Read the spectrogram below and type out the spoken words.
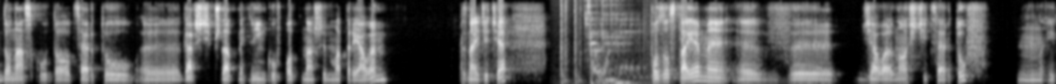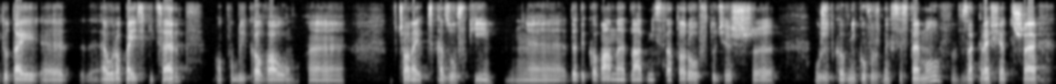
do NASKU, do CERT-u y, garść przydatnych linków pod naszym materiałem. Znajdziecie. Pozostajemy y, w działalności CERT-ów mm, i tutaj y, europejski CERT opublikował wczoraj wskazówki dedykowane dla administratorów, tudzież użytkowników różnych systemów w zakresie trzech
